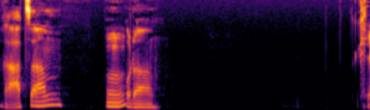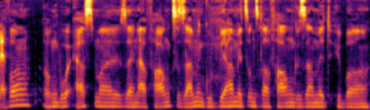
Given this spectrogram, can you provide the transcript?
ratsam oder clever, irgendwo erstmal seine Erfahrung zu sammeln. Gut, wir haben jetzt unsere Erfahrung gesammelt über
